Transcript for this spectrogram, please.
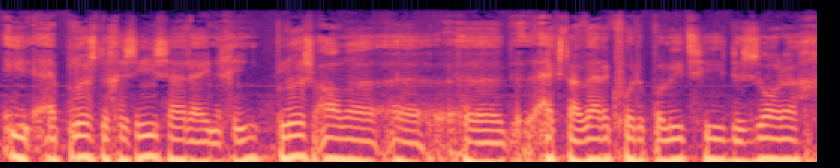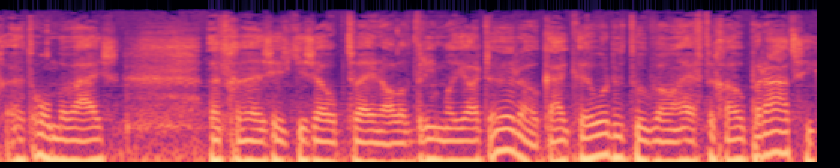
in- plus de gezinshereniging, plus alle extra werk voor de politie, de zorg, het onderwijs. Dat zit je zo op 2,5, 3 miljard euro. Kijk, dat wordt natuurlijk wel een heftige operatie.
